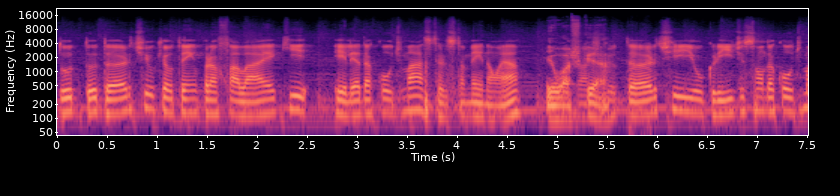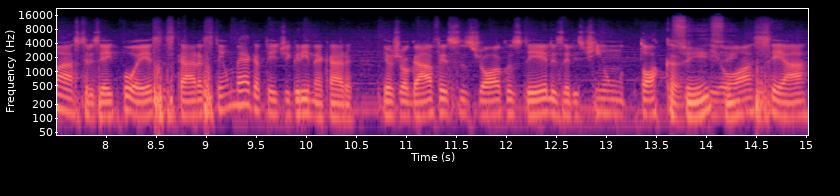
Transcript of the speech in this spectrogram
do, do Dirt, o que eu tenho pra falar é que ele é da Codemasters também, não é? Eu acho Eu que acho é. que o Dirt e o Grid são da Codemasters. E aí, pô, esses caras têm um mega pedigree, né, cara? Eu jogava esses jogos deles, eles tinham um Toca. T-O-C-A,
